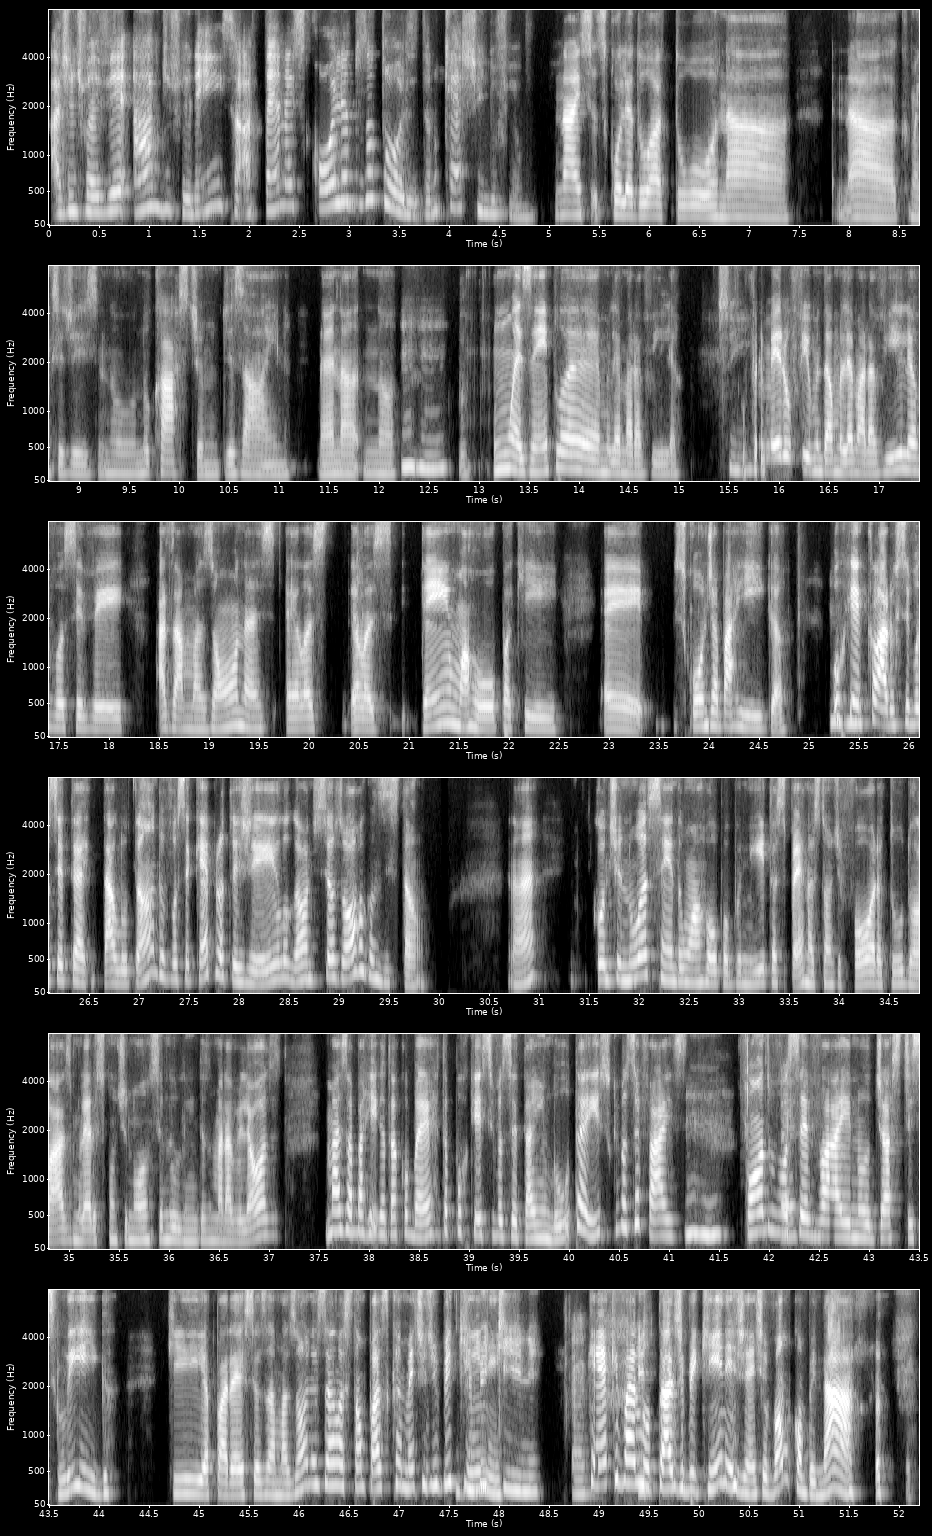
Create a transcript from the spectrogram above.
a gente vai ver a diferença até na escolha dos atores, até no casting do filme. Na escolha do ator, na na, como é que se diz, no, no costume design, né? Na, no, uhum. Um exemplo é Mulher Maravilha. Sim. O primeiro filme da Mulher Maravilha, você vê as Amazonas, elas, elas têm uma roupa que é, esconde a barriga. Porque, uhum. claro, se você está tá lutando, você quer proteger o lugar onde seus órgãos estão, né? Continua sendo uma roupa bonita, as pernas estão de fora, tudo lá, as mulheres continuam sendo lindas, maravilhosas, mas a barriga está coberta, porque se você está em luta, é isso que você faz. Uhum. Quando é. você é. vai no Justice League, que aparece as Amazônias, elas estão basicamente de biquíni. De biquíni. É. Quem é que vai lutar e... de biquíni, gente? Vamos combinar?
